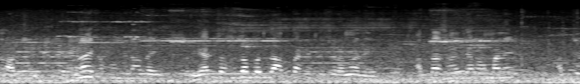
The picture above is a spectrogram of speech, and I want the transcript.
तर आम्ही पुन्हा खपून देणार नाही. पण सुद्धा बदल आत्ता घेतल्याचं राहणार नाही आत्ता सांगितल्याप्रमाणे आमचे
